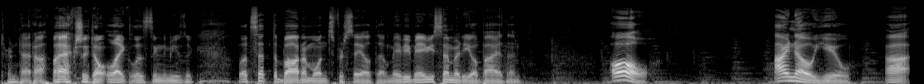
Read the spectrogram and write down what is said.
Turn that off. I actually don't like listening to music. Let's set the bottom ones for sale though. Maybe maybe somebody will buy them. Oh. I know you. Uh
